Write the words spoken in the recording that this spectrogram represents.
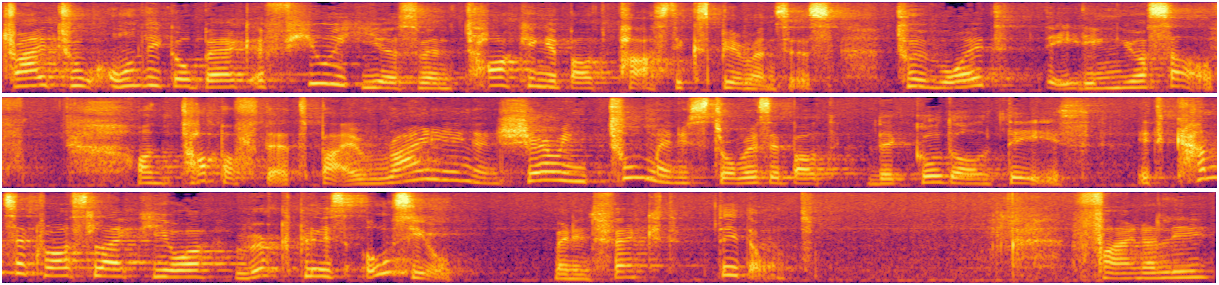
Try to only go back a few years when talking about past experiences to avoid dating yourself. On top of that, by writing and sharing too many stories about the good old days, it comes across like your workplace owes you, when in fact they don't. Finally,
